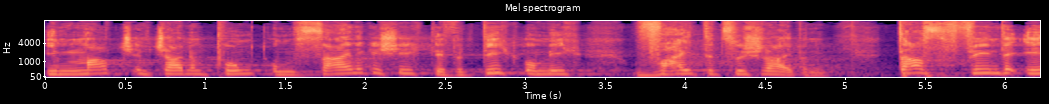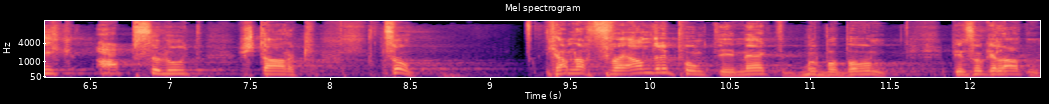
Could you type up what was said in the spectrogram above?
im matchentscheidenden Punkt, um seine Geschichte für dich und mich weiterzuschreiben. Das finde ich absolut stark. So, ich habe noch zwei andere Punkte. Ihr merkt, ich bin so geladen.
